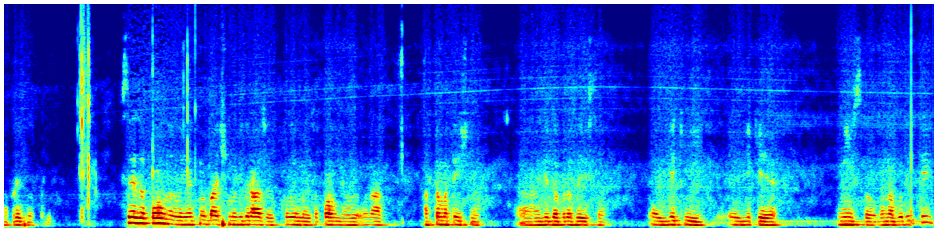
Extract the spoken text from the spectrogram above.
наприклад, 3. Все заповнили, як ми бачимо відразу, коли ми заповнювали, у нас автоматично е, відобразився, е, в, який, е, в яке місто воно буде йти,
